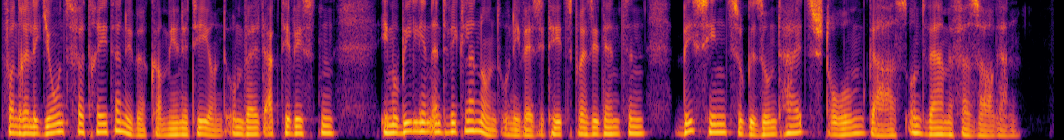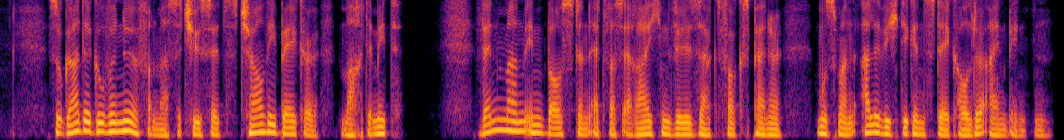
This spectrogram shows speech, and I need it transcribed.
von Religionsvertretern über Community- und Umweltaktivisten, Immobilienentwicklern und Universitätspräsidenten bis hin zu Gesundheits-, Strom-, Gas- und Wärmeversorgern. Sogar der Gouverneur von Massachusetts, Charlie Baker, machte mit. Wenn man in Boston etwas erreichen will, sagt Fox Penner, muss man alle wichtigen Stakeholder einbinden.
